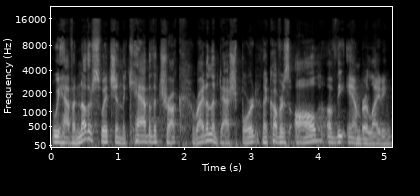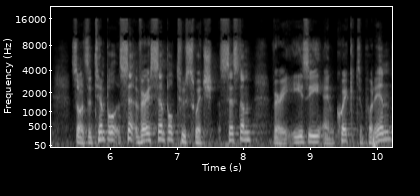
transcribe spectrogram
We have another switch in the cab of the truck, right on the dashboard, that covers all of the amber lighting. So it's a very simple two switch system, very easy and quick to put in.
